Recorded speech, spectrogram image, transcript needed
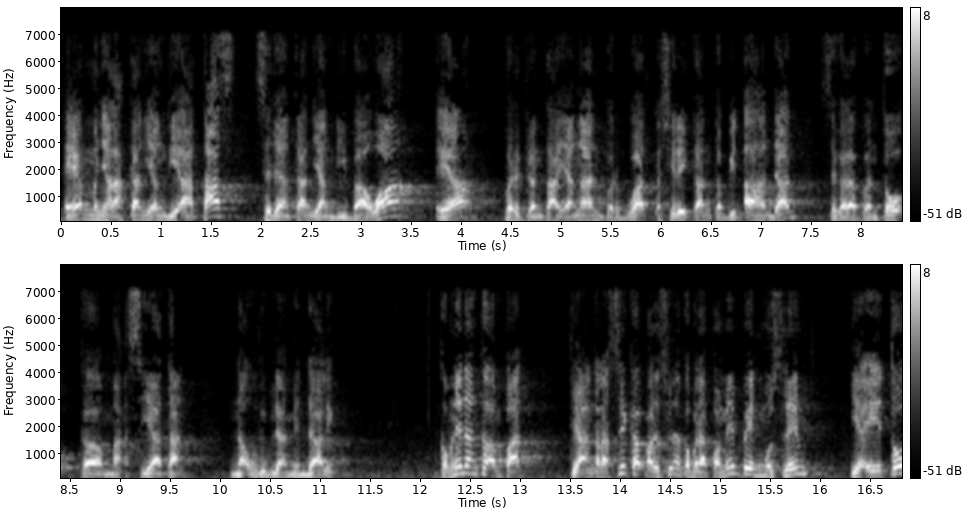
ya menyalahkan yang di atas sedangkan yang di bawah ya bergentayangan berbuat kesyirikan, kebid'ahan dan segala bentuk kemaksiatan. Nauzubillah min dalik. Kemudian yang keempat, di antara sikap sunnah kepada pemimpin muslim yaitu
